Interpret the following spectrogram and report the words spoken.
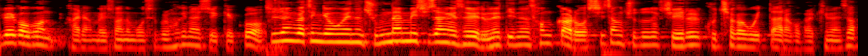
200억 원 가량 매수하는 모습을 확인할 수 있겠고 시즌 같은 경우에는 중남미 시장에서의 눈에 띄는 성과로 시장 주도적 지위를 굳혀가고 있다라고 밝히면서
